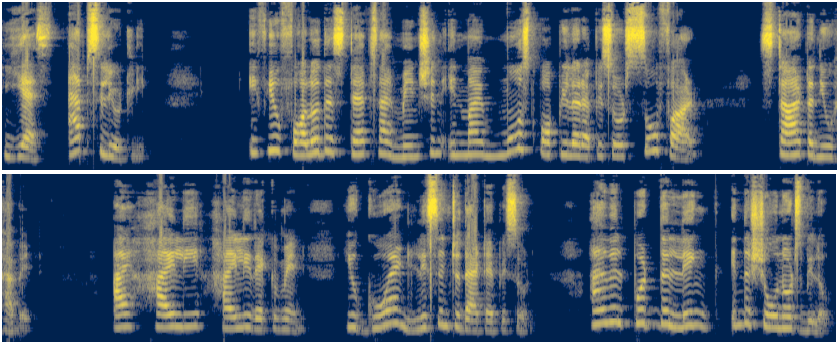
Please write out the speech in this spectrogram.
Yes, absolutely. If you follow the steps I mentioned in my most popular episodes so far, start a new habit. I highly, highly recommend you go and listen to that episode. I will put the link in the show notes below.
